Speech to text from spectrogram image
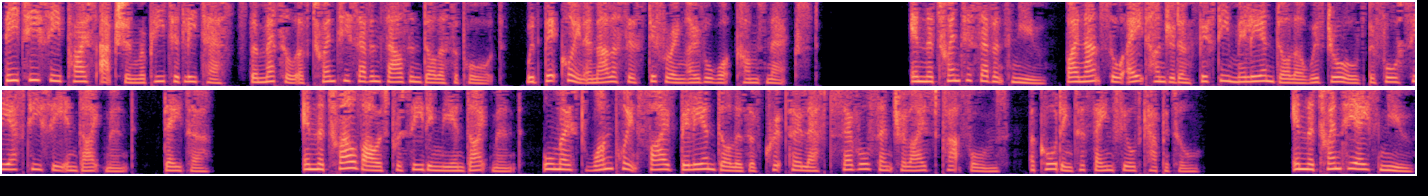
BTC price action repeatedly tests the mettle of $27,000 support, with Bitcoin analysis differing over what comes next. In the 27th new, Binance saw $850 million withdrawals before CFTC indictment, data. In the 12 hours preceding the indictment, almost $1.5 billion of crypto left several centralized platforms, according to Thanefield Capital. In the 28th new,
